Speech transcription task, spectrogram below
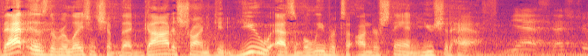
That is the relationship that God is trying to get you as a believer to understand you should have. Yes, that's true.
